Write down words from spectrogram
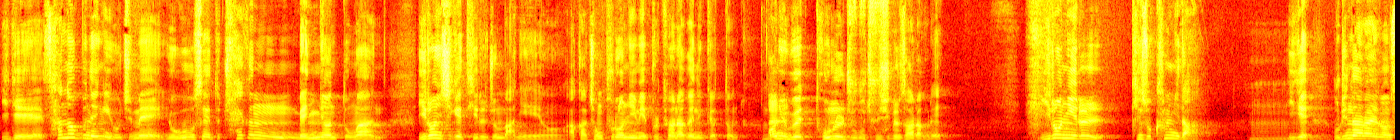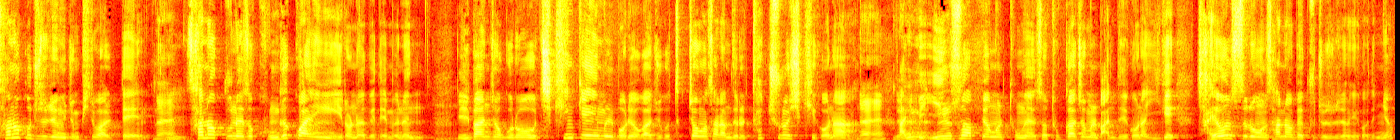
이게 산업은행이 요즘에 요새도 최근 몇 년 동안 이런 식의 딜을 좀 많이 해요. 아까 정프로님이 불편하게 느꼈던 아니 왜 돈을 주고 주식을 사라 그래? 이런 일을 계속합니다. 이게 우리나라에서는 산업구 조정이 좀 필요할 때 네. 산업군에서 공급 과잉이 일어나게 되면은 일반적으로 치킨 게임을 벌여가지고 특정한 사람들을 퇴출을 시키거나 네. 아니면 인수합병을 통해서 독과점을 만들거나 이게 자연스러운 산업의 구조 조정이거든요.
